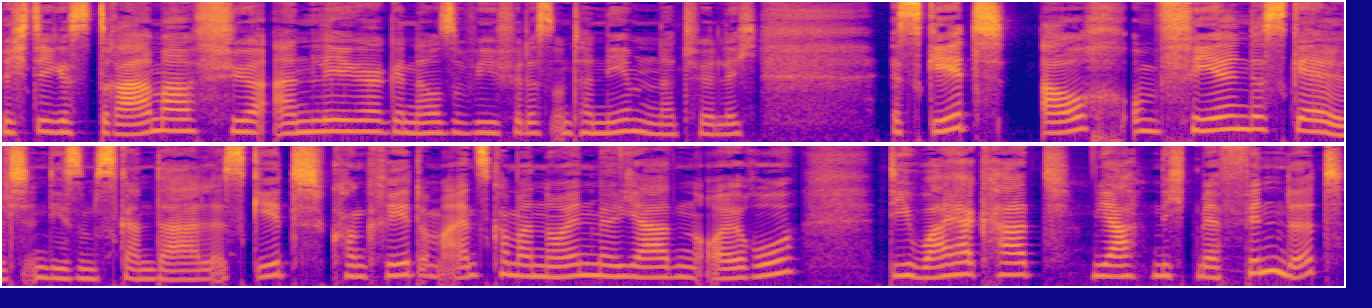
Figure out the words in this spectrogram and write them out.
richtiges Drama für Anleger genauso wie für das Unternehmen natürlich. Es geht auch um fehlendes Geld in diesem Skandal. Es geht konkret um 1,9 Milliarden Euro, die Wirecard ja nicht mehr findet.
